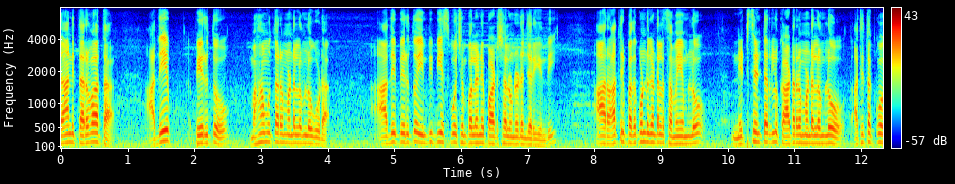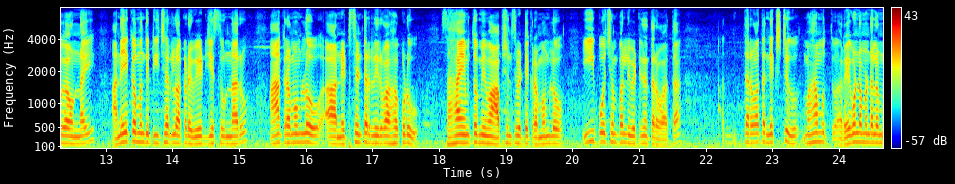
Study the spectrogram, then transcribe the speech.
దాని తర్వాత అదే పేరుతో మహాముతార మండలంలో కూడా అదే పేరుతో ఎంపీపీఎస్ పోచంపల్లి అనే పాఠశాల ఉండడం జరిగింది ఆ రాత్రి పదకొండు గంటల సమయంలో నెట్ సెంటర్లు కాటర మండలంలో అతి తక్కువగా ఉన్నాయి అనేక మంది టీచర్లు అక్కడ వెయిట్ చేస్తూ ఉన్నారు ఆ క్రమంలో ఆ నెట్ సెంటర్ నిర్వాహకుడు సహాయంతో మేము ఆప్షన్స్ పెట్టే క్రమంలో ఈ పోచంపల్లి పెట్టిన తర్వాత తర్వాత నెక్స్ట్ మహాము రేగొండ మండలం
